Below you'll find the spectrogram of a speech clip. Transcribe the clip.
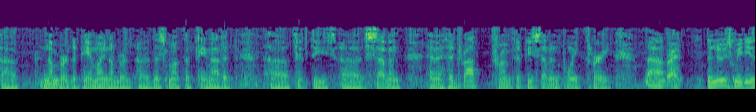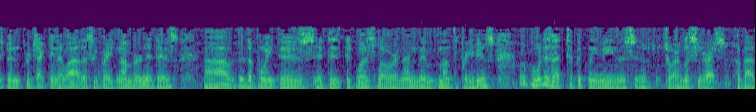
uh, number, the PMI number uh, this month that came out at uh, 57, and it had dropped from 57.3. Uh, right. The news media has been projecting that, wow, that's a great number, and it is. Uh, the point is, it, it was lower than the month previous. What does that typically mean as, to our listeners right. about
